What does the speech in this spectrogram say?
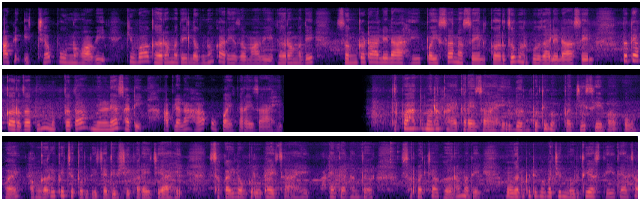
आपली इच्छा पूर्ण व्हावी किंवा घरामध्ये लग्न कार्य जमावे घरामध्ये संकट आलेलं आहे पैसा नसेल कर्ज भरपूर झालेला असेल तर त्या कर्जातून मुक्तता मिळण्यासाठी आपल्याला हा उपाय करायचा आहे. तर पहा तुम्हाला काय करायचं आहे? गणपती बाप्पाची सेवा उपाय अंगारकी चतुर्थीच्या दिवशी करायची आहे. सकाळी लवकर उठायचं आहे आणि त्यानंतर सर्वांच्या घरामध्ये गणपती बाप्पाची मूर्ती असते. त्यांचा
